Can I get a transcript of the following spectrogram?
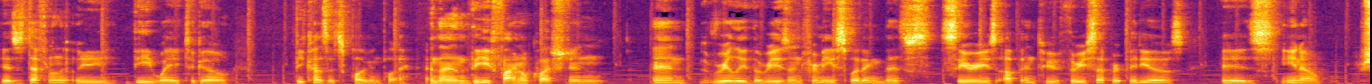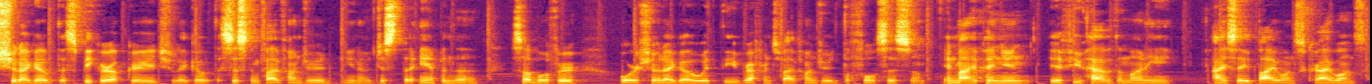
is definitely the way to go because it's plug and play. And then the final question and really the reason for me splitting this series up into three separate videos is, you know, should I go with the speaker upgrade? Should I go with the System 500, you know, just the amp and the subwoofer? Or should I go with the Reference 500, the full system? In my opinion, if you have the money, I say buy once, cry once,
